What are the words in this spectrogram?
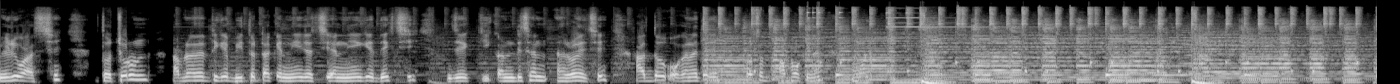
বেরিয়েও আসছে। তো চলুন আপনাদের দিকে ভিতরটাকে নিয়ে যাচ্ছি আর নিয়ে গিয়ে দেখছি যে কি কন্ডিশন রয়েছে। আদৌ ওখানেতে প্রসাদ পাবো কিনা? মোটামুটি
